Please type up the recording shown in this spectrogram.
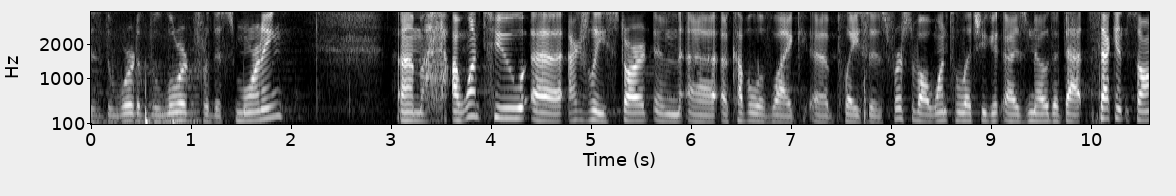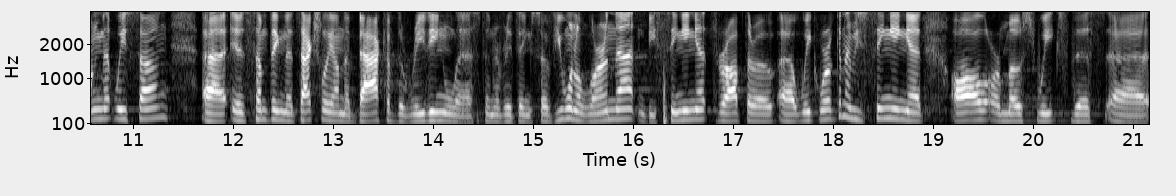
is the word of the Lord for this morning. Um, I want to uh, actually start in uh, a couple of like uh, places. First of all, I want to let you guys know that that second song that we sung uh, is something that's actually on the back of the reading list and everything. So if you want to learn that and be singing it throughout the uh, week, we're going to be singing it all or most weeks this uh,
